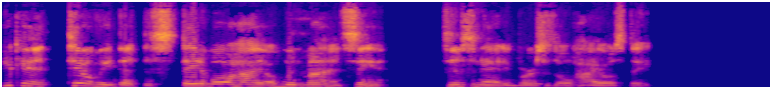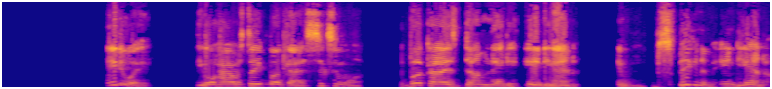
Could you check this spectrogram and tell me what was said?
you can't tell me that the state of Ohio wouldn't mind seeing Cincinnati versus Ohio State. Anyway, the Ohio State Buckeyes, six and one. The Buckeyes dominated Indiana. And speaking of Indiana,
